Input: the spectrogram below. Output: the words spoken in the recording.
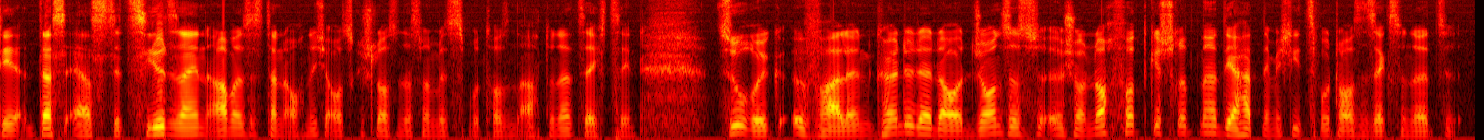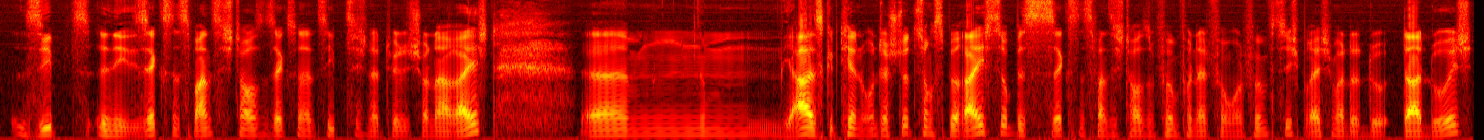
der, das erste Ziel sein, aber es ist dann auch nicht ausgeschlossen, dass man bis 2816 zurückfallen könnte. Der Dow Jones ist äh, schon noch fortgeschrittener. Der hat nämlich die 2670, äh, nee, die 26.670 natürlich schon erreicht. Ähm, ja, es gibt hier einen Unterstützungsbereich, so bis 26.555 brechen wir da, da, durch.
